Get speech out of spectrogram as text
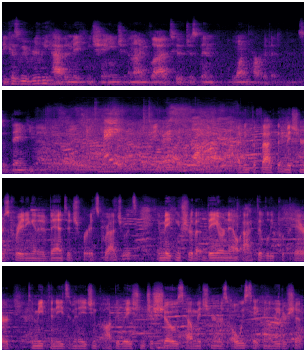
because we really have been making change, and I'm glad to have just been one part of it. So thank you. The fact that Michener is creating an advantage for its graduates and making sure that they are now actively prepared to meet the needs of an aging population just shows how Michener has always taken a leadership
